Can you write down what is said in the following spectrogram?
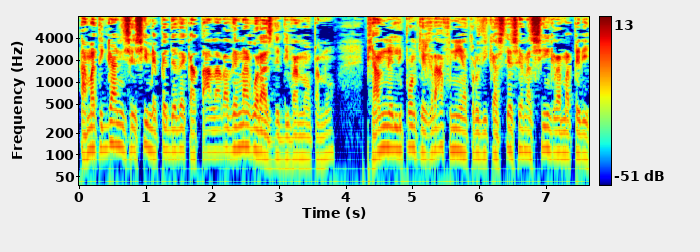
Άμα την κάνεις εσύ με πέντε δέκα τάλαρα δεν αγοράζεται διβανόπανο. Πιάνουν λοιπόν και γράφουν οι ιατροδικαστές ένα σύγγραμμα περί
